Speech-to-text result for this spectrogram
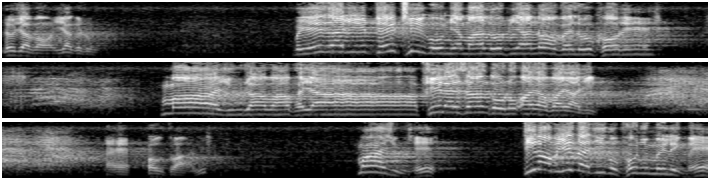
လောက်ကြပါအောင်ရကြလို့ပရိသတ်ကြီးဒိဋ္ဌိကိုမြန်မာလိုပြန်တော့ဘယ်လိုခေါ်တယ် မှားယူတာပါဖယားဖြေလိုက်စမ်းကုန်လုံးအားရပါရကြီးအဲဟုတ်သွားပြီမှားယူတယ်ဒီတော့ပရိသတ်ကြီးကိုဘုန်းကြီးမေးလိုက်မယ်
